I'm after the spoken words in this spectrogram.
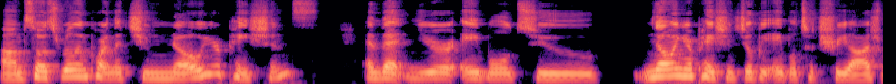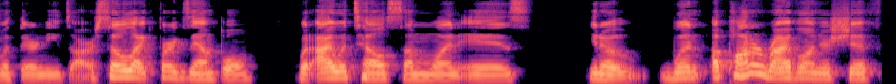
Um, so it's really important that you know your patients and that you're able to, knowing your patients, you'll be able to triage what their needs are. So, like, for example, what I would tell someone is, you know, when upon arrival on your shift,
